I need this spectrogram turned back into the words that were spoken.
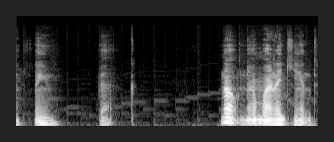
Actually, back. No, never mind, I can't.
